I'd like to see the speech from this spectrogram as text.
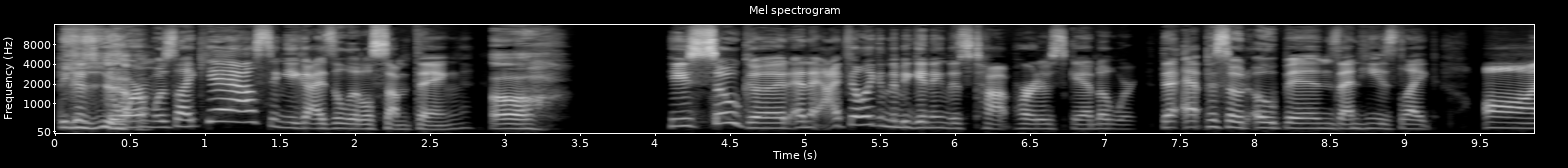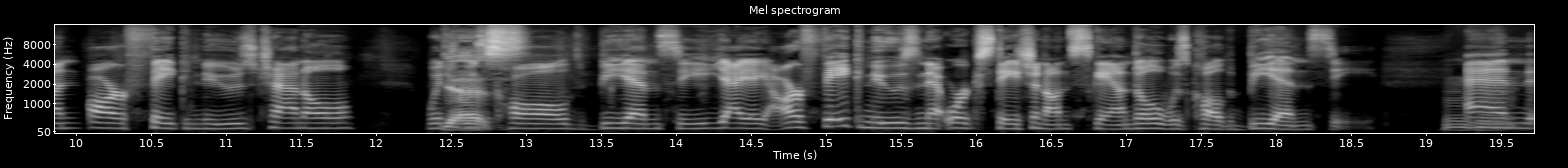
because Yeah. Norm was like, "Yeah, I'll sing you guys a little something." Ugh. He's so good, and I feel like in the beginning, this top part of Scandal, where the episode opens and he's like on our fake news channel. Which was called BNC. Yeah, yeah, yeah. Our fake news network station on Scandal was called BNC Mhm. and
